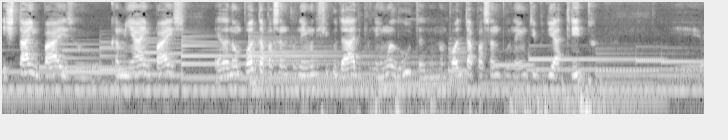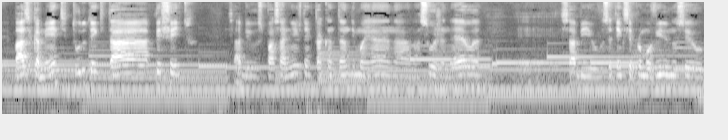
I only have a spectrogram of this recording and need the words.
estar em paz ou caminhar em paz, ela não pode estar passando por nenhuma dificuldade, por nenhuma luta, né? não pode estar passando por nenhum tipo de atrito. Basicamente, tudo tem que estar perfeito, sabe? Os passarinhos têm que estar cantando de manhã na, na sua janela, é, sabe? Você tem que ser promovido no seu,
